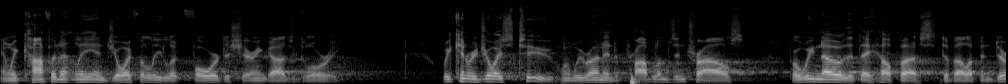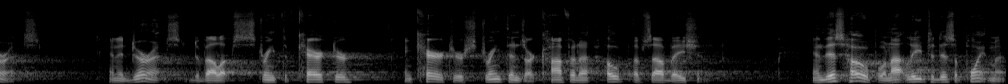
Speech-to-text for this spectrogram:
and we confidently and joyfully look forward to sharing God's glory. We can rejoice too when we run into problems and trials, for we know that they help us develop endurance. And endurance develops strength of character, and character strengthens our confident hope of salvation. And this hope will not lead to disappointment,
